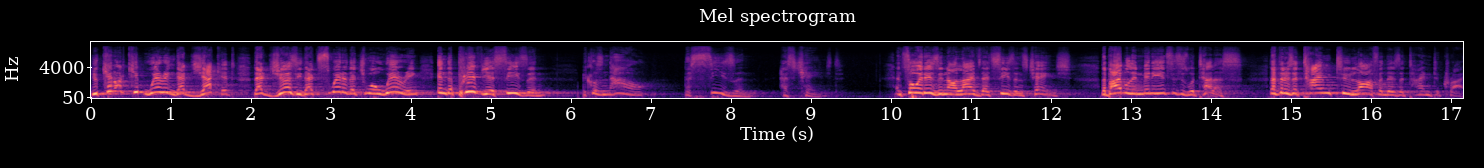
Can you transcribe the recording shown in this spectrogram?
You cannot keep wearing that jacket, that jersey, that sweater that you were wearing in the previous season because now the season has changed. And so it is in our lives that seasons change. The Bible, in many instances, would tell us that there is a time to laugh and there's a time to cry.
